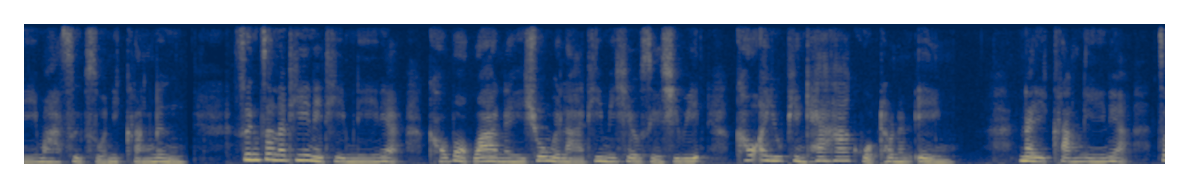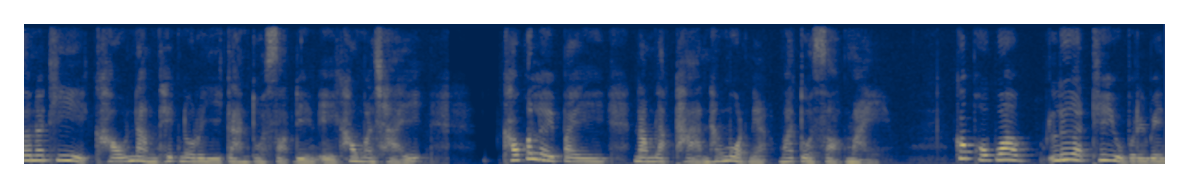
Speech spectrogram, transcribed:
นี้มาสืบสวนอีกครั้งหนึ่ง ซึ่งเจ้าหน้าที่ในทีมนี้เนี่ยเขาบอกว่าในช่วงเวลาที่มิเชลเสียชีวิต เขาอายุเพียงแค่ 5 ขวบเท่านั้นเอง ในครั้งนี้เนี่ยเจ้าหน้าที่เขานำเทคโนโลยีการตรวจสอบ DNA เข้ามาใช้ เขาก็เลยไปนำหลักฐานทั้งหมดเนี่ยมาตรวจสอบใหม่ ก็พบว่าเลือดที่อยู่บริเวณ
